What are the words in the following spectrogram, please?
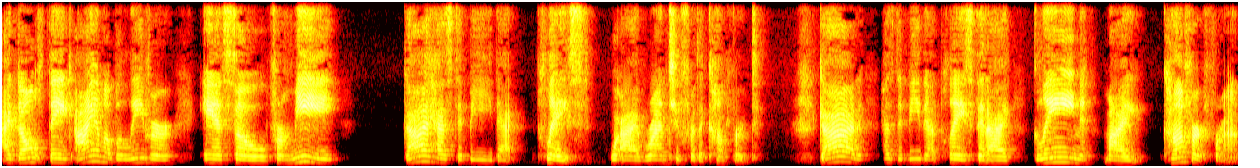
I don't think I am a believer. And so for me, God has to be that place where I run to for the comfort. God has to be that place that I glean my comfort from.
